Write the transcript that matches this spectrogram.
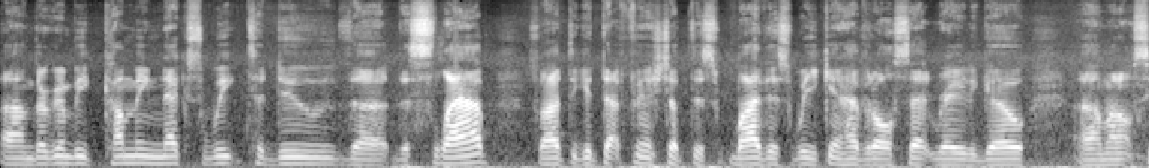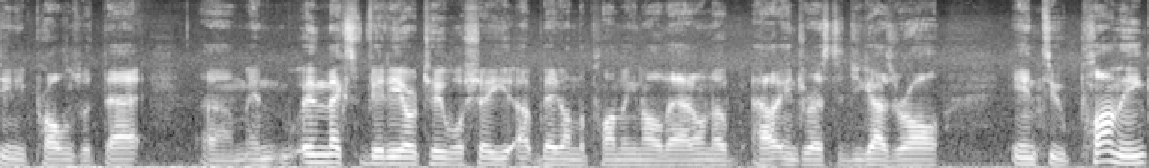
Um, they're going to be coming next week to do the the slab, so I have to get that finished up this by this weekend. Have it all set, ready to go. Um, I don't see any problems with that. Um, and in the next video or two, we'll show you update on the plumbing and all that. I don't know how interested you guys are all into plumbing,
